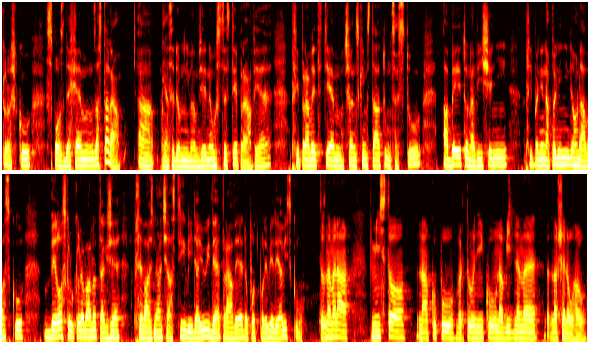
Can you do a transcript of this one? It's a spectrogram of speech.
trošku s pozdechem zastará. A já se domnívám, že jednou z cest je právě připravit těm členským státům cestu, aby to navýšení, případně naplnění toho návazku bylo strukturováno tak, že převážná část těch výdajů jde právě do podpory vědy a výzkumu. To znamená, místo nákupu vrtulníků nabídneme naše know-how,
